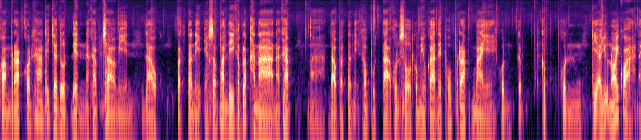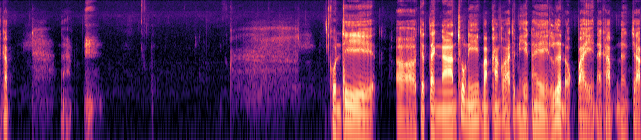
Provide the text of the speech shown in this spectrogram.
ความรักค่อนข้างที่จะโดดเด่นนะครับ ชาวมีนดาวปัตตนิยังสัมพันธ์ดีกับลัคนานะครับดาวปัตตนิเข้าปุตตะคนโสดก็มีโอกาสได้พบรักใหม่คนกับ คนที่อายุน้อยกว่านะครับคนที่จะแต่งงานช่วงนี้บางครั้งก็อาจจะมีเหตุให้เลื่อนออกไปนะครับ เนื่องจาก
